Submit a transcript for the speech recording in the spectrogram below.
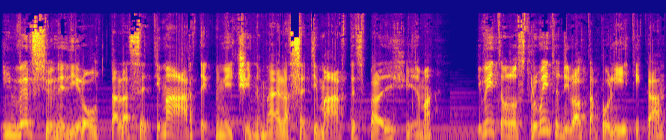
inversione di rotta. La settima arte, quindi cinema, eh, la settima arte si parla di cinema, diventa uno strumento di lotta politica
